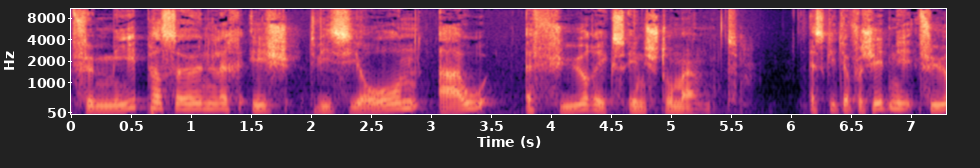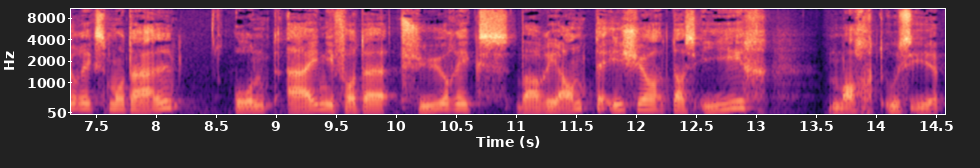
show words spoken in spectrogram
Für mich persönlich ist die Vision auch ein Führungsinstrument. Es gibt ja verschiedene Führungsmodelle und eine von der Führungsvarianten ist ja, dass ich Macht ausübe.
